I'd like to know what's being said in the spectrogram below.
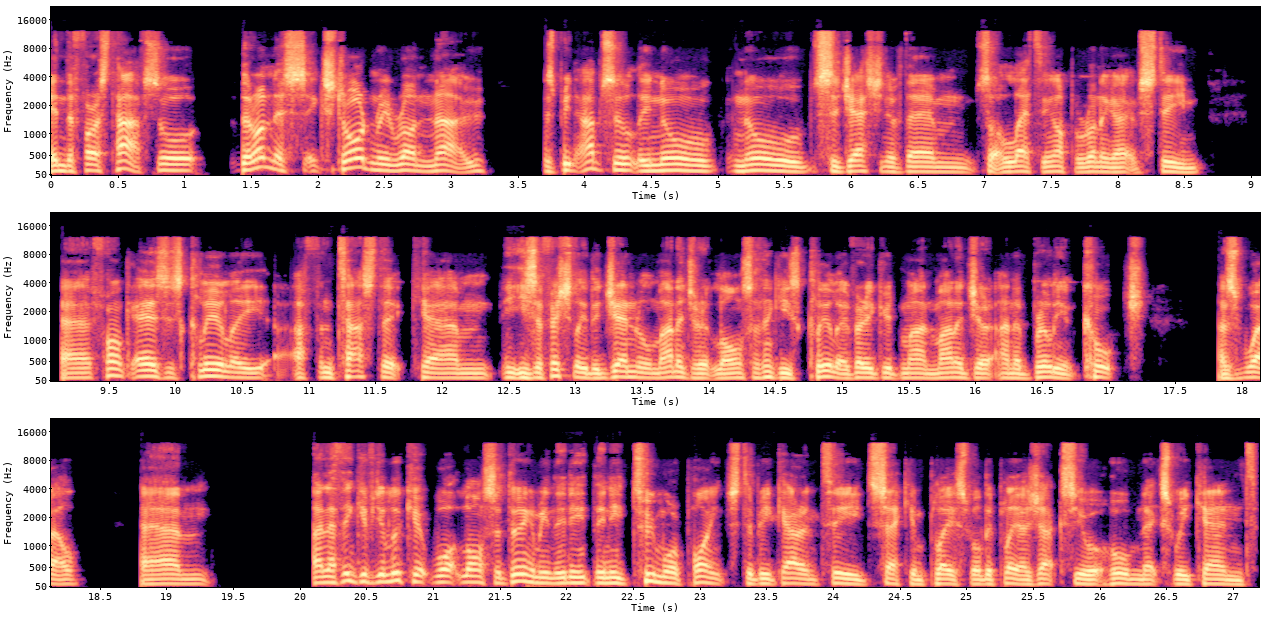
in the first half. So they're on this extraordinary run now. There's been absolutely no no suggestion of them sort of letting up or running out of steam. Uh, Franck Haise is clearly a fantastic. Um, he's officially the general manager at Lens. I think he's clearly a very good man manager and a brilliant coach as well. Um, and I think if you look at what Lens are doing, I mean, they need they need two more points to be guaranteed second place. Well, they play Ajaccio at home next weekend.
